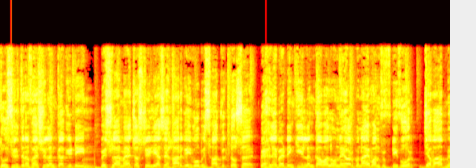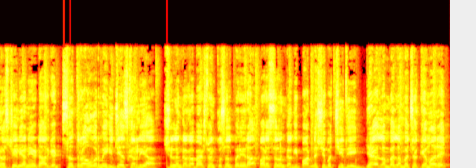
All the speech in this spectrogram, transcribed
दूसरी तरफ़ है श्रीलंका की टीम। पिछला मैच ऑस्ट्रेलिया से हार गई, वो भी सात विकेटों से। पहले बैटिंग की लंका वालों ने और बनाए 154 जवाब में ऑस्ट्रेलिया ने यह टारगेट 17 ओवर में ही चेस कर लिया। श्रीलंका का बैट्समैन कुशल परेरा और श्रीलंका की पार्टनरशिप अच्छी थी। यह लंबे लंबे छक्के मारे।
